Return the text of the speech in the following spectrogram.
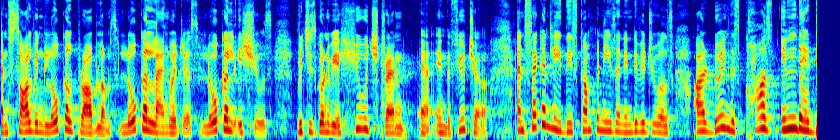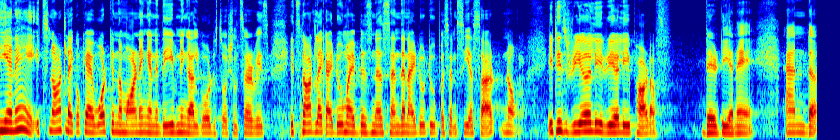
and solving local problems, local languages, local issues, which is going to be a huge trend uh, in the future. And secondly, these companies and individuals are doing this cause in their DNA. It's not like, okay, I work in the morning and in the evening I'll go to social service. It's not like I do my business and then I do 2% CSR. No, it is really, really part of their DNA. And uh,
